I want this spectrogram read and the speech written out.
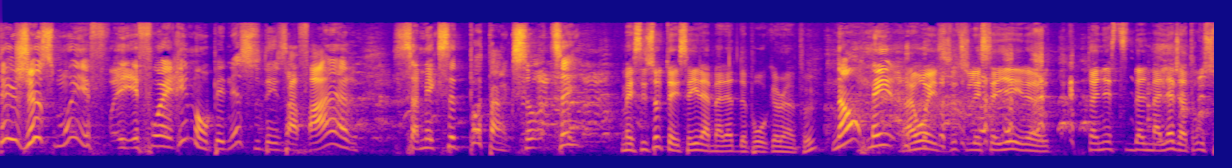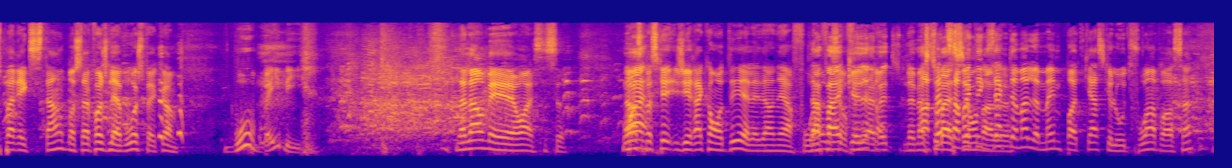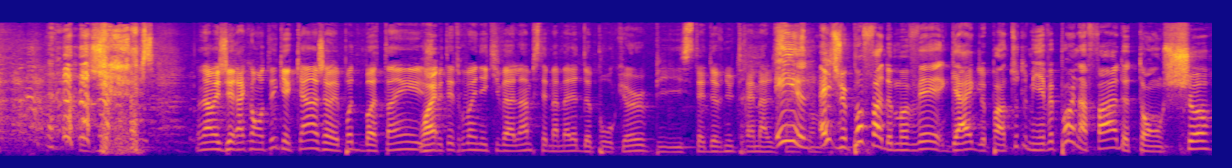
Tu sais, juste moi, eff- effoirer mon pénis sur des affaires, ça m'excite pas tant que ça, tu sais. Mais c'est sûr que tu as essayé la mallette de poker un peu. Non, mais... Ah oui, c'est ça, tu l'as essayé. là. T'as une petite belle mallette, je la trouve super excitante. Moi, chaque fois que je la vois, je fais comme Woo, baby! non, non, mais ouais, c'est ça. Non, Ouais. c'est parce que j'ai raconté la dernière fois. L'affaire que- de En fait, ça va masturbation être dans le- exactement le... même podcast que l'autre fois en passant. Non, mais j'ai raconté que quand j'avais pas de bottin, Ouais. je m'étais trouvé un équivalent, puis c'était ma mallette de poker, puis c'était devenu très malsain. Et, moment. hey, je veux pas faire de mauvais gags là, pendant tout, mais il y avait pas une affaire de ton chat.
